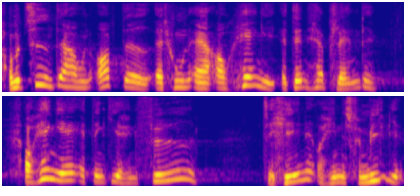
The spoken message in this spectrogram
og med tiden der har hun opdaget, at hun er afhængig af den her plante. Afhængig af, at den giver hende føde til hende og hendes familie.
